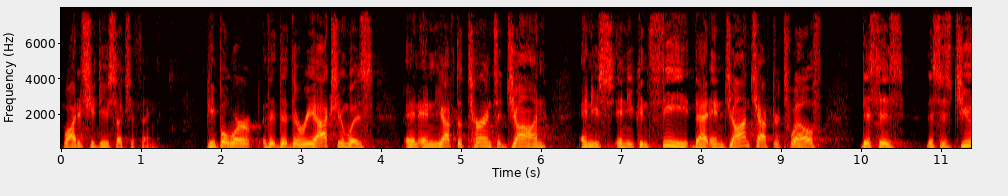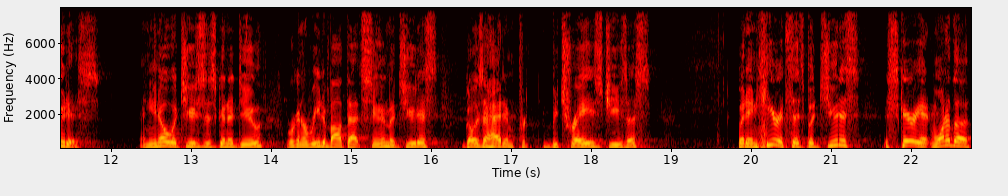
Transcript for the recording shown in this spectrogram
Why did she do such a thing? People were, the, the, the reaction was, and, and you have to turn to John, and you, and you can see that in John chapter 12, this is, this is Judas. And you know what Judas is going to do. We're going to read about that soon, but Judas goes ahead and betrays Jesus. But in here it says, But Judas Iscariot, one of the,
